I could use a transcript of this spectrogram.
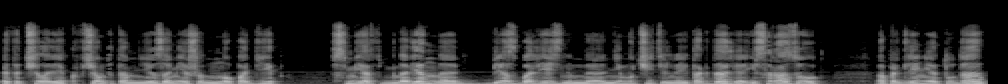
этот человек в чем-то там не замешан, но погиб, смерть мгновенная, безболезненная, немучительная и так далее, и сразу определение туда,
